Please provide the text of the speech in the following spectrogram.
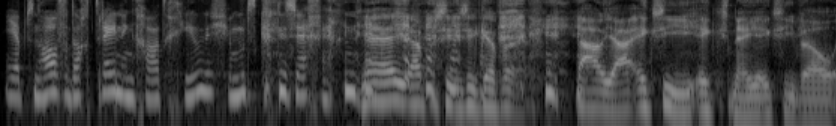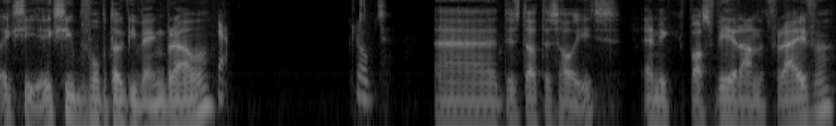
Je hebt een halve dag training gehad, Giel, dus je moet het kunnen zeggen. Nee. Nee, ja, precies. Ik heb, eh, nou ja, ik zie, ik, nee, ik zie wel, ik zie, ik zie bijvoorbeeld ook die wenkbrauwen. Klopt. Eh, dus dat is al iets. En ik was weer aan het wrijven.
